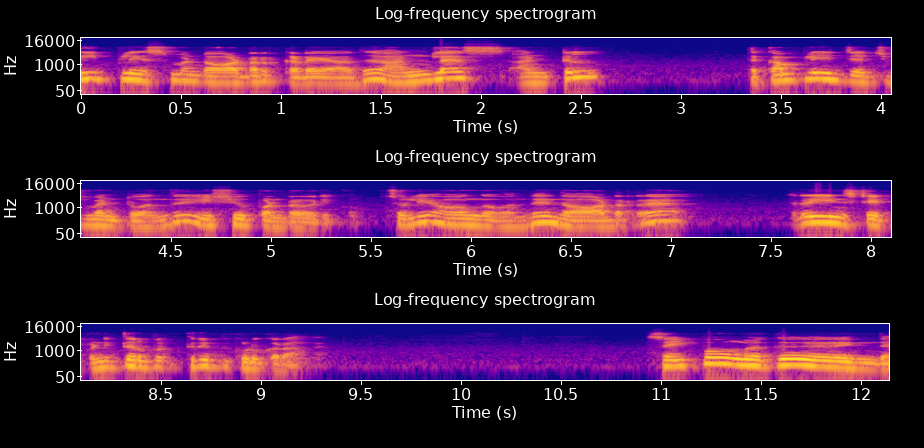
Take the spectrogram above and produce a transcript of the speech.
ரீப்ளேஸ்மெண்ட் ஆர்டர் கிடையாது. Unless until the complete judgement வந்து இஷ்யூ பண்ணுற வரைக்கும். சொல்லி அவங்க வந்து இந்த ஆர்டரை ரீஇன்ஸ்டேட் பண்ணி திருப்பி திருப்பி கொடுக்குறாங்க. ஸோ இப்போ உங்களுக்கு இந்த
